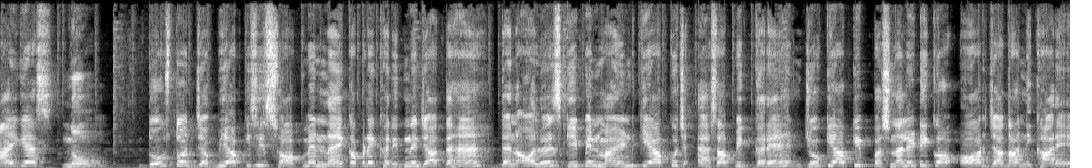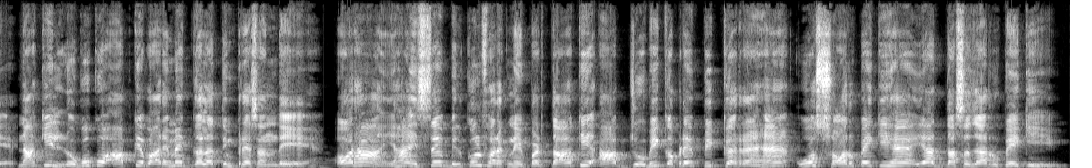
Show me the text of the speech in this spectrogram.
आई गेस नो दोस्तों, जब भी आप किसी शॉप में नए कपड़े खरीदने जाते हैं then always keep in mind कि आप कुछ ऐसा पिक करें जो कि आपकी पर्सनालिटी को और ज़्यादा निखारे, ना कि लोगों को आपके बारे में गलत इम्प्रेशन दे। और हाँ यहाँ इससे बिल्कुल फ़र्क नहीं पड़ता कि आप जो भी कपड़े पिक कर रहे हैं, वो सौ रुपए की है या दस हज़ार रुपए की।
